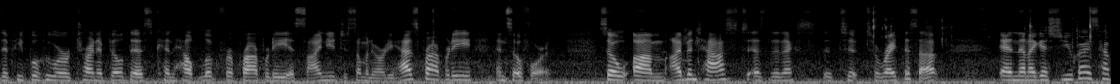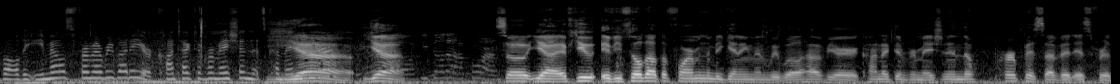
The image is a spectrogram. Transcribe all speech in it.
the people who are trying to build this can help look for property assign you to someone who already has property and so forth so um, i've been tasked as the next to, to write this up and then I guess you guys have all the emails from everybody or contact information that's come in. Yeah, yeah. So yeah, if you if you filled out the form in the beginning, then we will have your contact information. And the purpose of it is for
